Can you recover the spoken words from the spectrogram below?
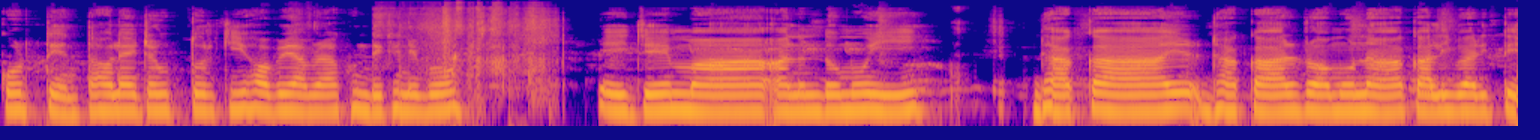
করতেন? তাহলে এটার উত্তর কি হবে? আমরা এখন দেখে নেব। এই যে মা আনন্দময়ী ঢাকায়, ঢাকার রমনা, কালীবাড়িতে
